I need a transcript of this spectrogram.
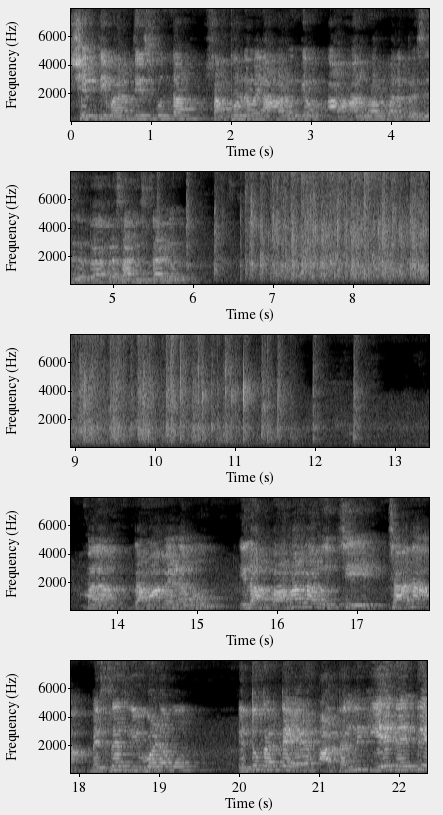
శక్తి మనం తీసుకుందాం. సంపూర్ణమైన ఆరోగ్యం ఆ మహానుభావుడు మనకు ప్రసి- ప్రసాదిస్తాడు. మన రమా మేడము ఇలా బాబా గారు వచ్చి చాలా మెసేజ్లు ఇవ్వడము. ఎందుకంటే ఆ తల్లికి ఏదైతే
